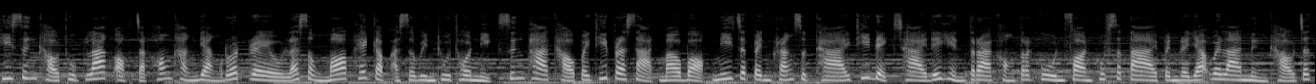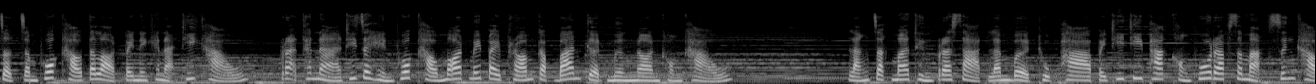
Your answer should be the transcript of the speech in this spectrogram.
ที่ซึ่งเขาถูกลากออกจากห้องขังอย่างรวดเร็ว และส่งมอบให้กับอัศวินทูโทนิก ซึ่งพาเขาไปที่ปราสาทมาลบอกนี่จะเป็นครั้งสุดท้ายที่เด็กชายได้เห็นตราของตระกูลฟอนคุฟสไตล์เป็นระยะเวลาหนึ่งเขาจะจดจำพวกเขาตลอดไปในขณะที่เขาปรารถนาที่จะเห็นพวกเขามอดไม่ไปพร้อมกับบ้านเกิดเมืองนอนของเขา หลังจากมาถึงปราสาทลัมเบิร์ตถูกพาไปที่ที่พักของผู้รับสมัคร ซึ่งเขา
